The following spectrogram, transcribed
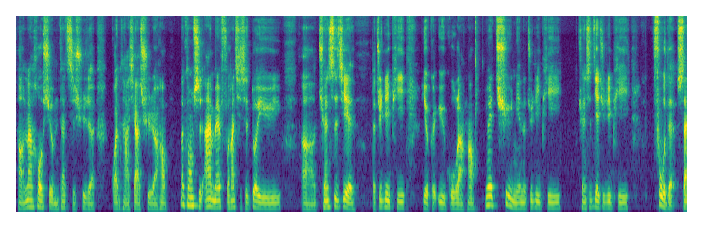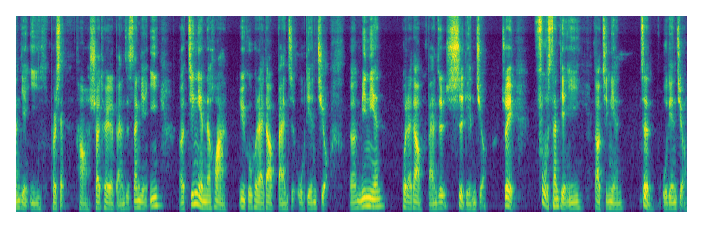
好，那后续我们再持续的观察下去。然后，那同时 IMF 它其实对于啊、全世界。的 GDP 有个预估了哈，因为去年的 GDP 全世界 GDP 负的三点一 percent，好，衰退了百分之三点一，而今年的话预估会来到百分之五点九，而明年会来到百分之四点九，所以负三点一到今年正五点九，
